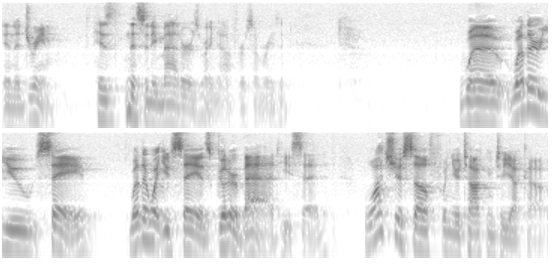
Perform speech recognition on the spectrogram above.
in a dream. His ethnicity matters right now for some reason. Whether you say, whether what you say is good or bad, he said, watch yourself when you're talking to Yaakov.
